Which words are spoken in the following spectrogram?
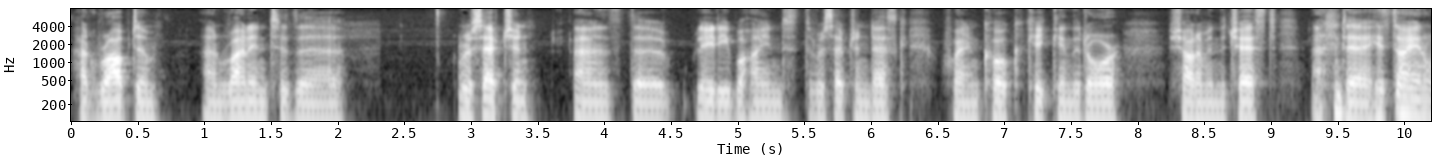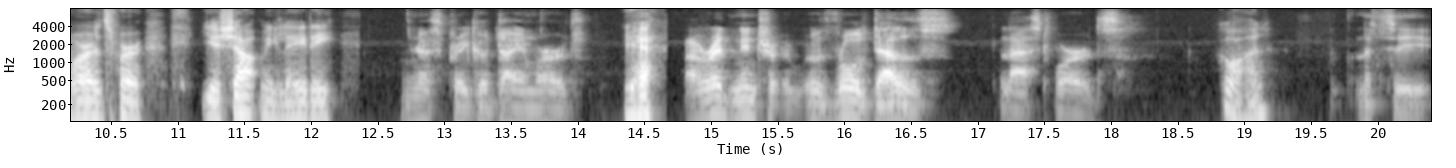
had robbed him and ran into the reception, and the lady behind the reception desk, when Cooke kicked in the door, shot him in the chest, and uh, his dying words were, "You shot me, lady." That's pretty good dying words. Yeah, I read an intro. It was Roald Dahl's last words. go on. Let's see.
